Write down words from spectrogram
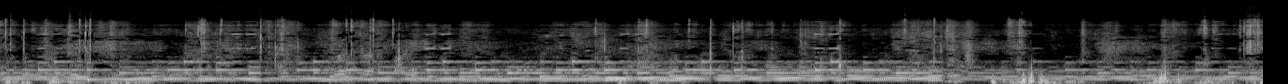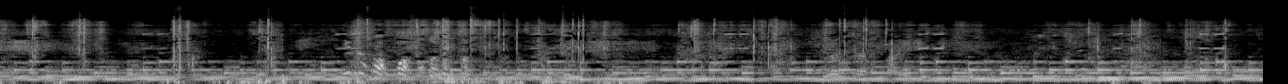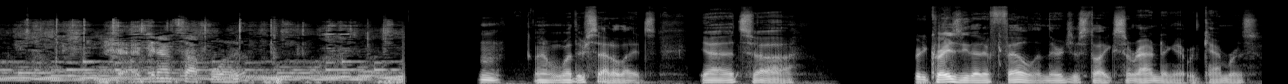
Hmm. And weather satellites. Yeah, it's uh pretty crazy that it fell and they're just like surrounding it with cameras.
